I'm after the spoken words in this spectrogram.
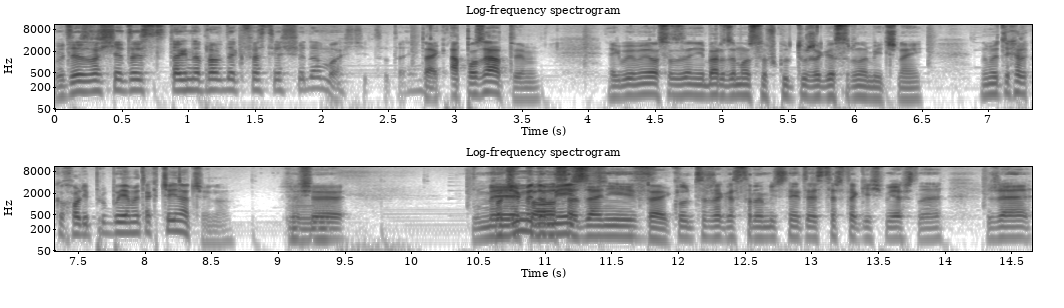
Bo to jest właśnie, to jest tak naprawdę kwestia świadomości tutaj. Tak, a poza tym, jakby my osadzeni bardzo mocno w kulturze gastronomicznej, no my tych alkoholi próbujemy tak czy inaczej, no. W sensie, Mm. My Chodzimy jako do miejsc- osadzeni w tak. kulturze gastronomicznej to jest też takie śmieszne, że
